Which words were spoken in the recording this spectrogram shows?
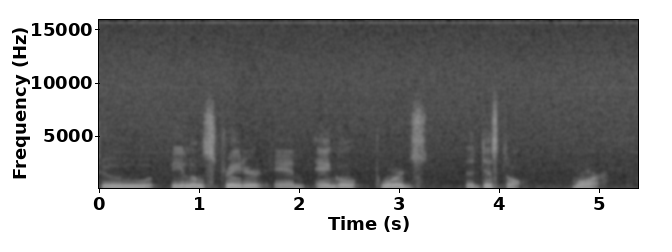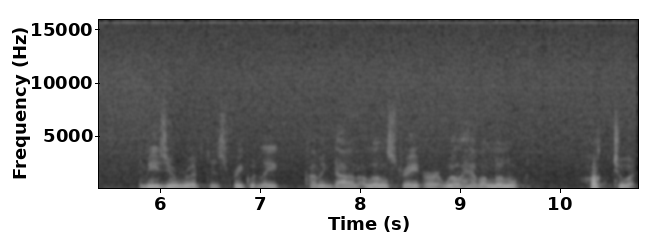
to be a little straighter and angle towards the distal more. The mesial root is frequently coming down a little straight, or it will have a little hook to it,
